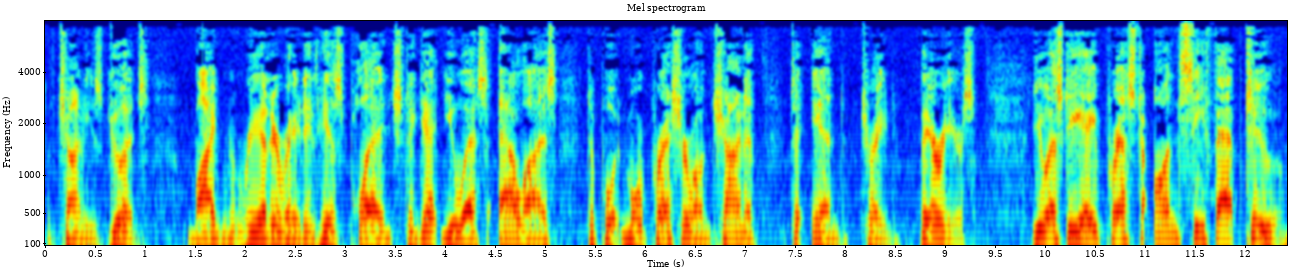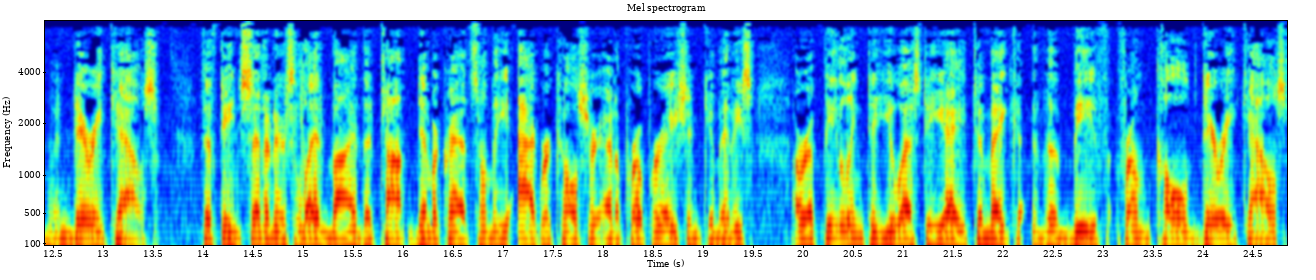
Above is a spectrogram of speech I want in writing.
of Chinese goods. Biden reiterated his pledge to get U.S. allies to put more pressure on China to end trade barriers. USDA pressed on CFAP 2 and dairy cows. 15 senators led by the top Democrats on the Agriculture and Appropriation Committees are appealing to USDA to make the beef from culled dairy cows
